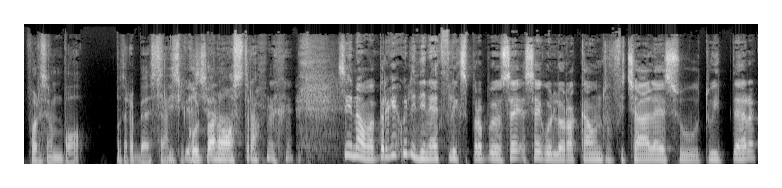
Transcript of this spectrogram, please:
forse un po' potrebbe essere anche colpa nostra. sì, no, ma perché quelli di Netflix proprio se- segue il loro account ufficiale su Twitter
